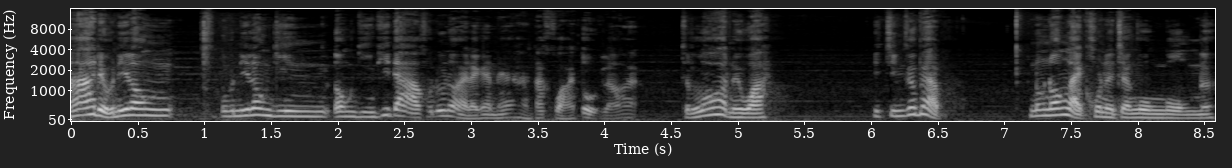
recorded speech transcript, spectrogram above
อ่าเดี๋ยววันนี้ลอง วันนี้ลองยิงลองยิงที่ดาวเขาดูหน่อยแล้วกันนะหันตาขวาตุกแล้วอะจะรอดไหมวะ จริงๆก็แบบน้องๆหลายคนอาจจะงงๆเนอะ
